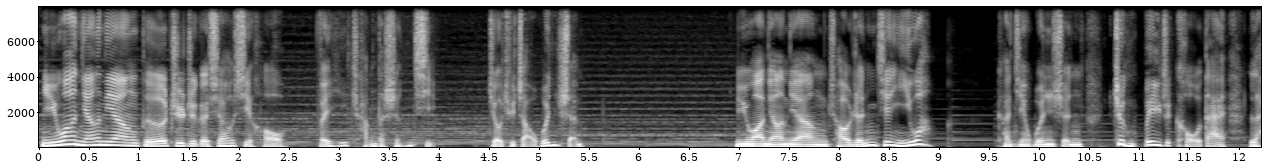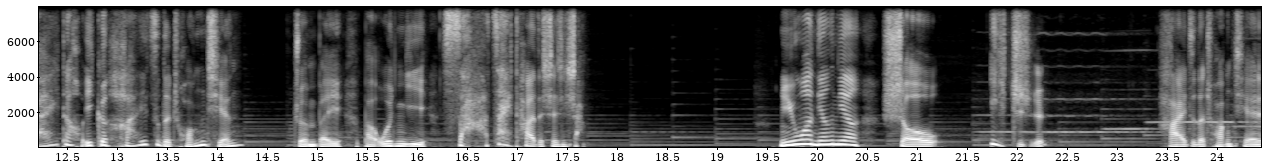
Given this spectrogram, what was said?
女娲娘娘得知这个消息后，非常的生气，就去找瘟神。女娲娘娘朝人间一望，看见瘟神正背着口袋来到一个孩子的床前，准备把瘟疫撒在他的身上。女娲娘娘手一指，孩子的床前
